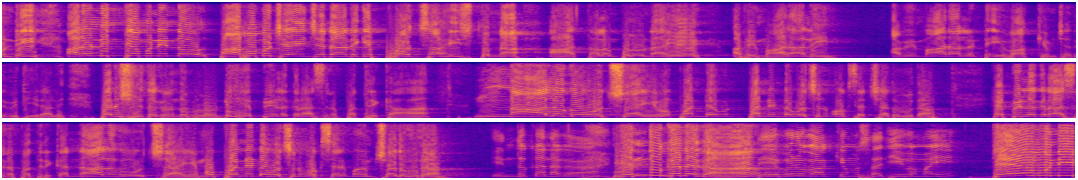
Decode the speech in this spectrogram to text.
ఉండి అనునిత్యము నిన్ను పాపము చేయించడానికి ప్రోత్సహిస్తున్న ఆ తలంపులు ఉన్నాయే. అవి మారాలి. అవి మారాలంటే ఈ వాక్యం చదివి తీరాలి. పరిశుద్ధ గ్రంథంలో ఉండి హెబ్రిలకు రాసిన పత్రిక నాలుగో అధ్యాయము పన్నె పన్నెండవ వచనం ఒకసారి చదువుదాం. హెబ్రిలకు రాసిన పత్రిక నాలుగో అధ్యాయము పన్నెండవ వచనం ఒకసారి మనం చదువుదాం. ఎందుకనగా ఎందుకనగా దేవుని వాక్యము సజీవమై దేవుని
